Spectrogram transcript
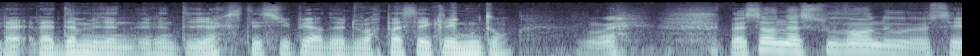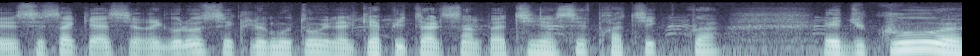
La, dame vient, de te dire que c'était super de devoir passer avec les moutons. Ouais, bah ça on a souvent nous, c'est ça qui est assez rigolo, c'est que le mouton il a le capital sympathie assez pratique quoi. Et du coup, euh,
